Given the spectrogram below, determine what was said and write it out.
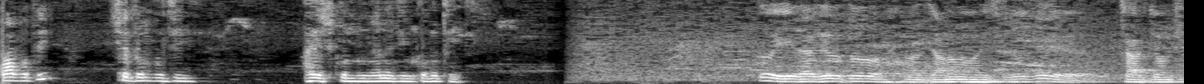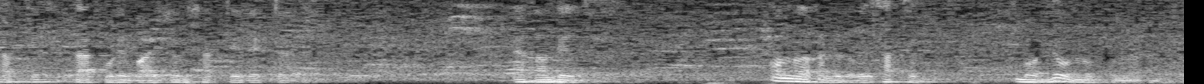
সভাপতি, Sitalkuchi high school managing committee. তো এর আগেও তো জানানো হয়েছিল যে চারজন ছাত্রের, তারপরে বাইশ জন ছাত্রের একটা অ্যাকাউন্টের অন্য অ্যাকাউন্টে রয়েছে ছাত্রের বদলে অন্য কোনো অ্যাকাউন্টে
